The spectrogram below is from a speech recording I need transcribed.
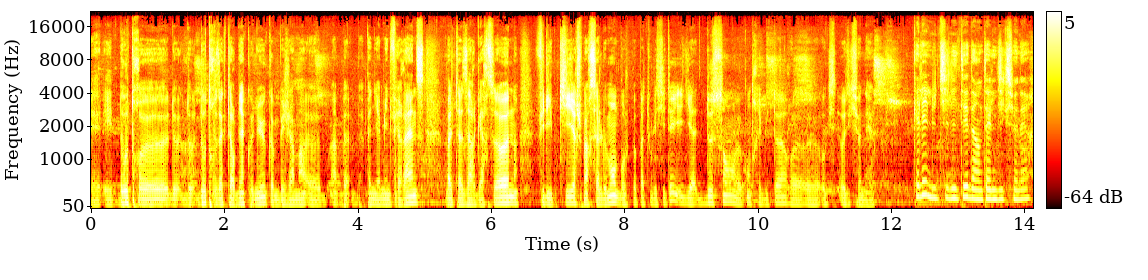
et, d'autres acteurs bien connus comme Benjamin, euh, Benjamin Ferenc, Balthazar Garson, Philippe Kirsch, Marcel Lemonde. Bon, je ne peux pas tous les citer. Il y a 200 euh, contributeurs euh, au dictionnaire. Quelle est l'utilité d'un tel dictionnaire?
